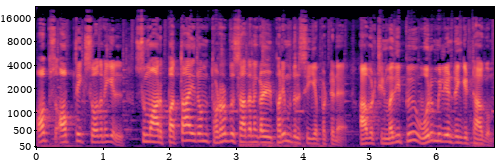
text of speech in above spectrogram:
ஆப்ஸ் ஆப்டிக் சோதனையில் சுமார் பத்தாயிரம் தொடர்பு சாதனங்கள் பறிமுதல் செய்யப்பட்டன. அவற்றின் மதிப்பு ஒரு மில்லியன் ரிங்கிட் ஆகும்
